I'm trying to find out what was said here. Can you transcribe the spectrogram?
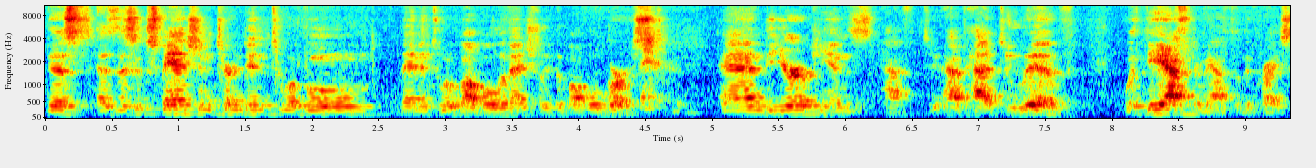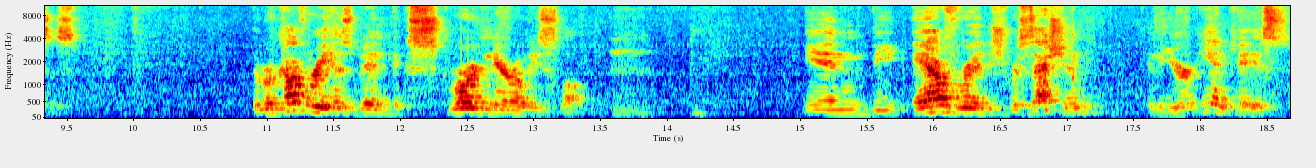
this, as this expansion turned into a boom, then into a bubble, eventually the bubble burst. And the Europeans have, to, have had to live with the aftermath of the crisis. The recovery has been extraordinarily slow in the average recession, in the European case,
